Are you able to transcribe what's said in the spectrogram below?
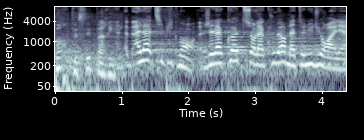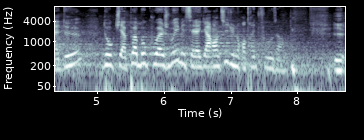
portent ces paris? Bah là, typiquement, j'ai la cote sur la couleur de la tenue du roi, elle est à 2, donc il n'y a pas beaucoup à jouer, mais c'est la garantie d'une rentrée de flouze. hein. Et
